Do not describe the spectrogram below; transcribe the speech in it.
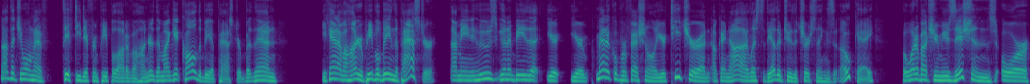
Not that you won't have fifty different people out of hundred that might get called to be a pastor, but then you can't have hundred people being the pastor. I mean, who's going to be the your your medical professional, your teacher? And okay, now I listed the other two. The church thinks okay, but what about your musicians or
